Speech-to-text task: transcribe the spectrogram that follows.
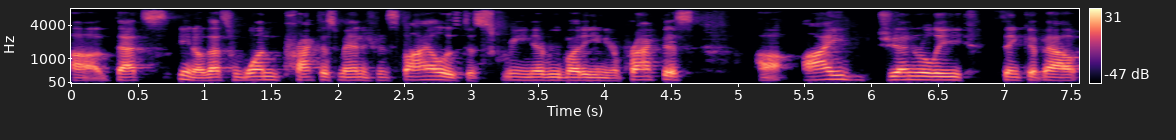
Uh, that's you know that's one practice management style is to screen everybody in your practice. Uh, I generally think about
